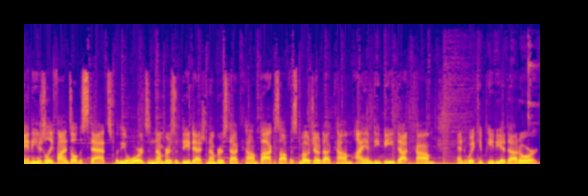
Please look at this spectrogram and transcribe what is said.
Andy usually finds all the stats for the awards and numbers at the-numbers.com, boxofficemojo.com, imdb.com, and wikipedia.org.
